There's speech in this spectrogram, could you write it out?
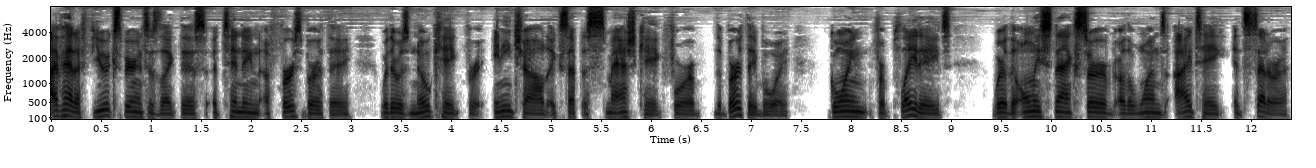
I've had a few experiences like this attending a first birthday where there was no cake for any child except a smash cake for the birthday boy, going for play dates where the only snacks served are the ones I take, etc.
